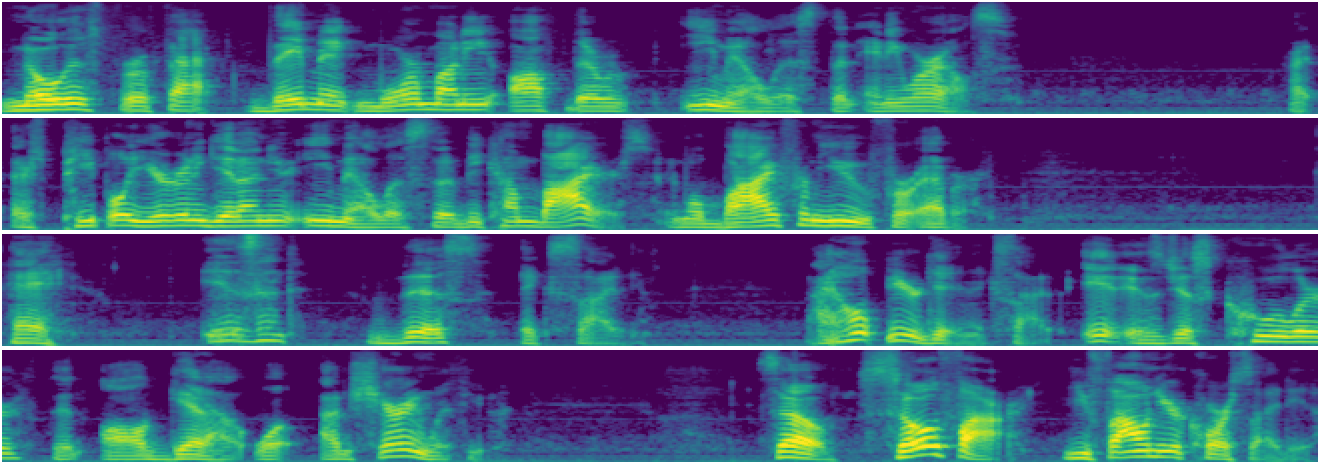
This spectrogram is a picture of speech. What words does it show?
know this for a fact. They make more money off their email list than anywhere else. Right? There's people you're going to get on your email list that become buyers and will buy from you forever. Hey, isn't this exciting? I hope you're getting excited. It is just cooler than all get out what I'm sharing with you. So, so far, you found your course idea.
